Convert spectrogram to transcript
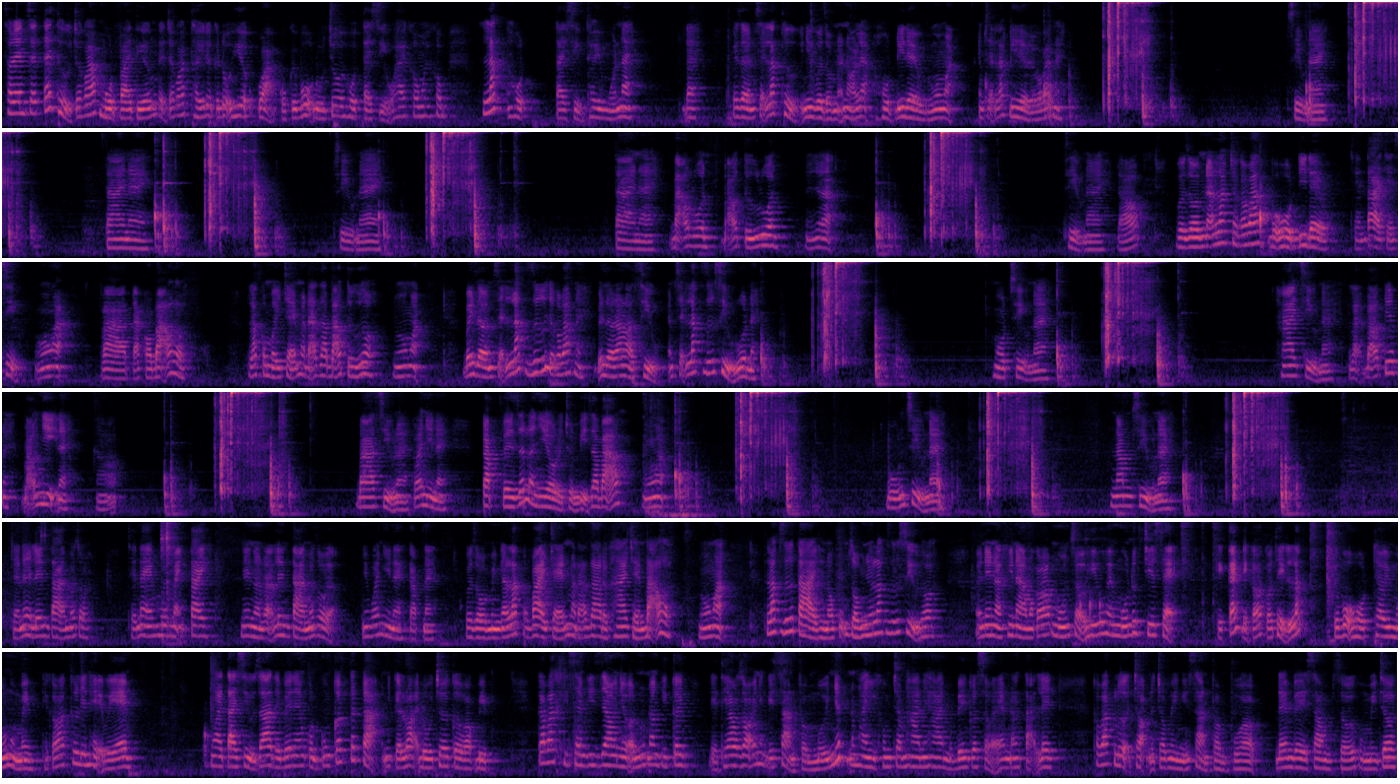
sau đây em sẽ test thử cho các bác một vài tiếng để cho các bác thấy được cái độ hiệu quả của cái bộ đồ chơi hột tài xỉu 2020 lắc hột tài xỉu theo ý muốn này. Đây, bây giờ em sẽ lắc thử như vừa rồi đã nói là hột đi đều, đúng không ạ? Em sẽ lắc đi đều cho các bác này. Xỉu này. Tai này. Xỉu này. Tài này. Bão luôn, bão tứ luôn. Đấy chưa ạ? Xỉu này, đó. Vừa rồi em đã lắc cho các bác bộ hột đi đều, chén tài, chén xỉu, đúng không ạ? Và đã có bão rồi. Lắc có mấy chén mà đã ra bão tứ rồi, đúng không ạ? Bây giờ em sẽ lắc giữ cho các bác này. Bây giờ đang là xỉu, em sẽ lắc giữ xỉu luôn này. Một xỉu này. Hai xỉu này. Lại bão tiếp này, bão nhị này. Đó. Ba xỉu này, các bác nhìn này cặp về rất là nhiều để chuẩn bị ra bão, đúng không ạ? Bốn xỉu này. Năm xỉu này. Chén này lên tài mất rồi. Chén này em hơi mạnh tay, nên là đã lên tài mất rồi ạ. Nhưng quá nhìn này, cặp này. Vừa rồi mình đã lắc vài chén mà đã ra được hai chén bão rồi, đúng không ạ? Lắc giữ tài thì nó cũng giống như lắc giữ xỉu thôi. Vậy nên là khi nào mà các bác muốn sở hữu hay muốn được chia sẻ cái cách để các bác có thể lắc cái bộ hột theo ý muốn của mình thì các bác cứ liên hệ với em. Ngoài tài xỉu ra thì bên em còn cung cấp tất cả những cái loại đồ chơi cờ bạc bịp. Các bác khi xem video nhớ ấn nút đăng ký kênh để theo dõi những cái sản phẩm mới nhất năm 2022 mà bên cơ sở em đang tải lên. Các bác lựa chọn để cho mình những sản phẩm phù hợp, đem về sòng sới của mình chơi.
